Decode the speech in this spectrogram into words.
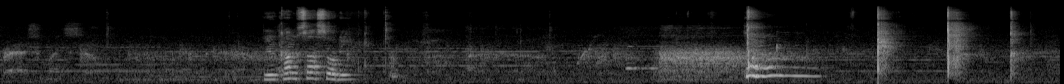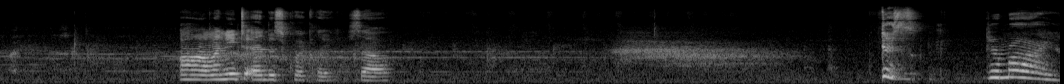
Trash myself. Here comes Sasori. I hate this. Um, I need to end this quickly, so. This, you're mine.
